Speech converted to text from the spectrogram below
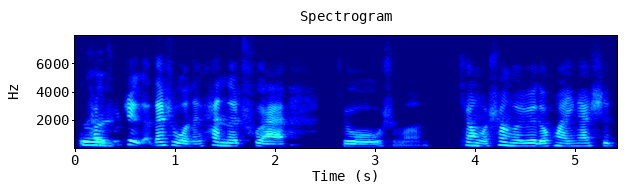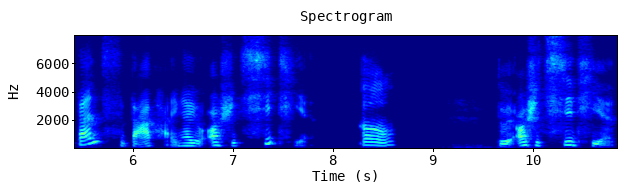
我看不出这个，但是我能看得出来，就什么，像我上个月的话，应该是单词打卡，应该有二十七天，嗯，对，二十七天，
